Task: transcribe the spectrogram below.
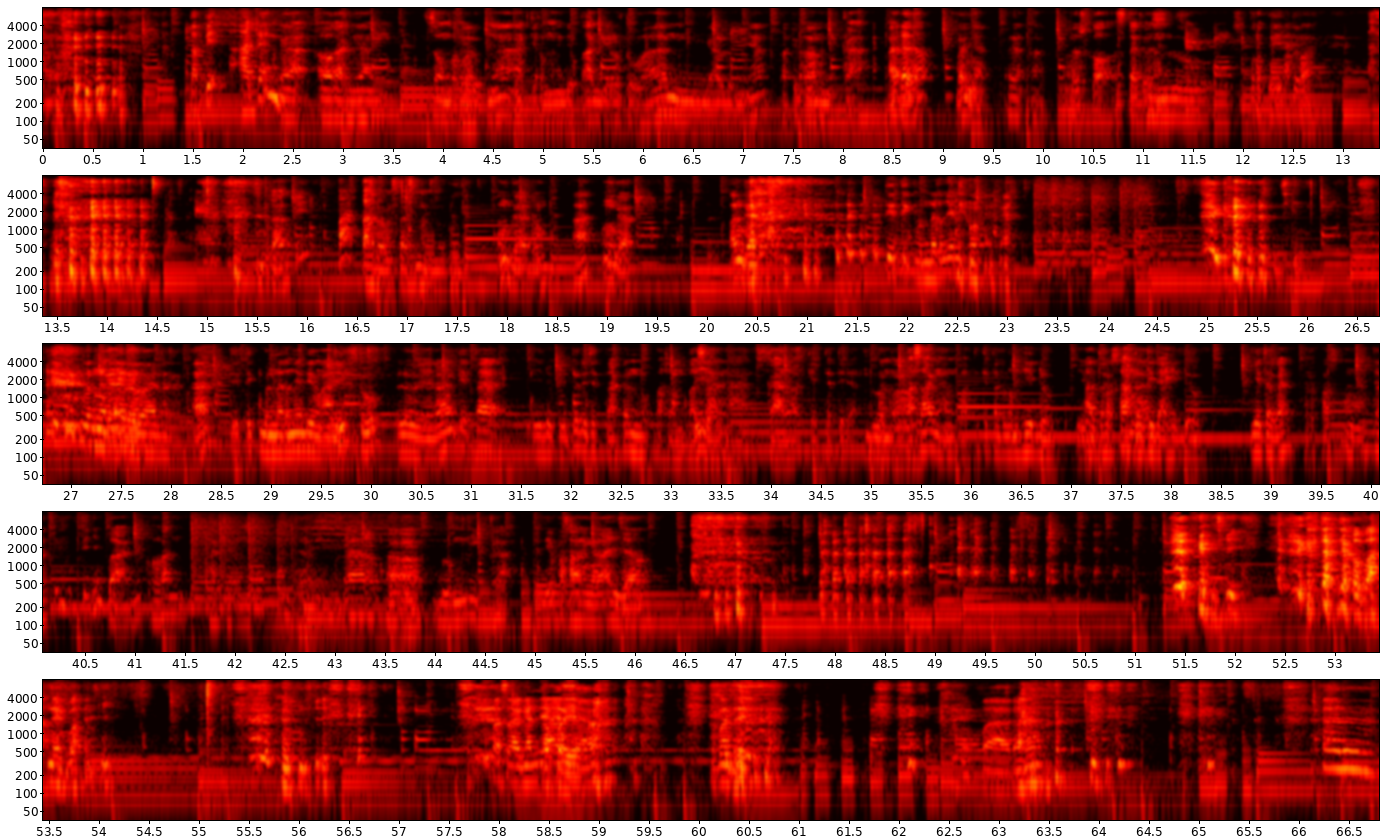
Tapi ada nggak orang yang seumur hidupnya akhirnya dipanggil Tuhan meninggal dunia tapi belum Ah. nikah ada. Ada. banyak. Ya, ah. terus kok statement lu seperti itu? Apa berarti patah dong statement lu begitu? Enggak dong? Enggak enggak. Titik benernya di mana? Titik benernya di mana? Hah? titik benernya di mana? Itu. Lu bilang kita hidup itu diciptakan untuk pasangan-pasangan. Kalau kita tidak belum Ah. berpasangan berarti kita belum hidup Iya, atau atau tidak hidup. Gitu kan? Berpasangan. Tapi buktinya banyak orang akhirnya meninggal tapi Ah. belum nikah. Jadi pasangan nggak ajal kita jawabannya banyak pasangannya Apa ya? apa deh parah aduh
